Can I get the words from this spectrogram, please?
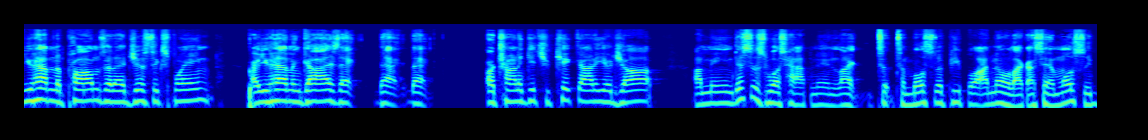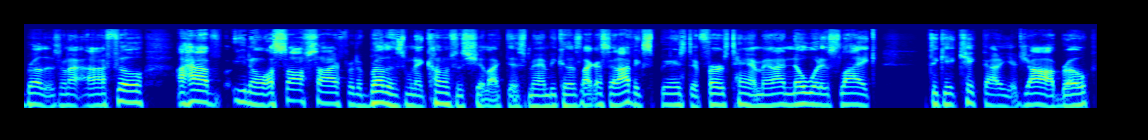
you having the problems that I just explained? Are you having guys that that that are trying to get you kicked out of your job? I mean, this is what's happening. Like to, to most of the people I know, like I said, mostly brothers, and I, I feel I have you know a soft side for the brothers when it comes to shit like this, man. Because like I said, I've experienced it firsthand, man. I know what it's like to get kicked out of your job, bro.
